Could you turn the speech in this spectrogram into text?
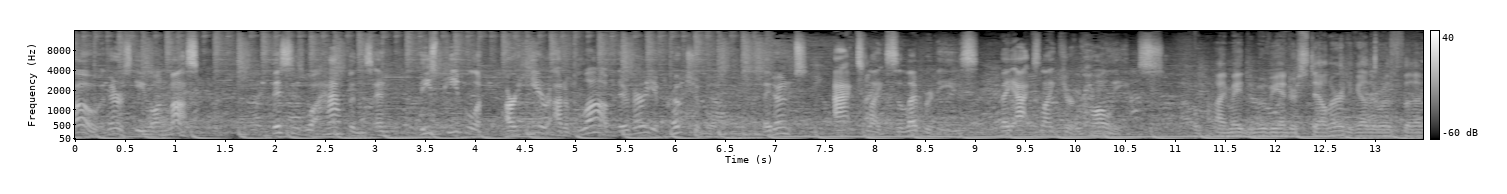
Oh, there's Elon Musk. This is what happens, and these people are here out of love. They're very approachable. They don't act like celebrities, they act like your colleagues. I made the movie Interstellar together with uh,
